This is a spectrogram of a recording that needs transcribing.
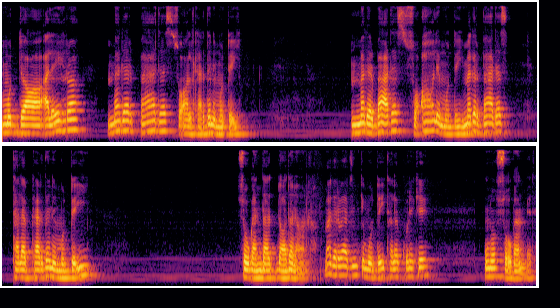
مدعا علیه را مگر بعد از سؤال کردن مدعی. مگر بعد از سؤال مدعی مگر بعد از طلب کردن مدعی سوگند دادن آن را. مگر بعد اینکه مدعی طلب کنه که اونو سوگند بده.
